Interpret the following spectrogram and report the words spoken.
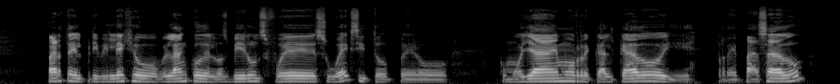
parte del privilegio blanco de los Beatles fue su éxito, pero como ya hemos recalcado y repasado,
